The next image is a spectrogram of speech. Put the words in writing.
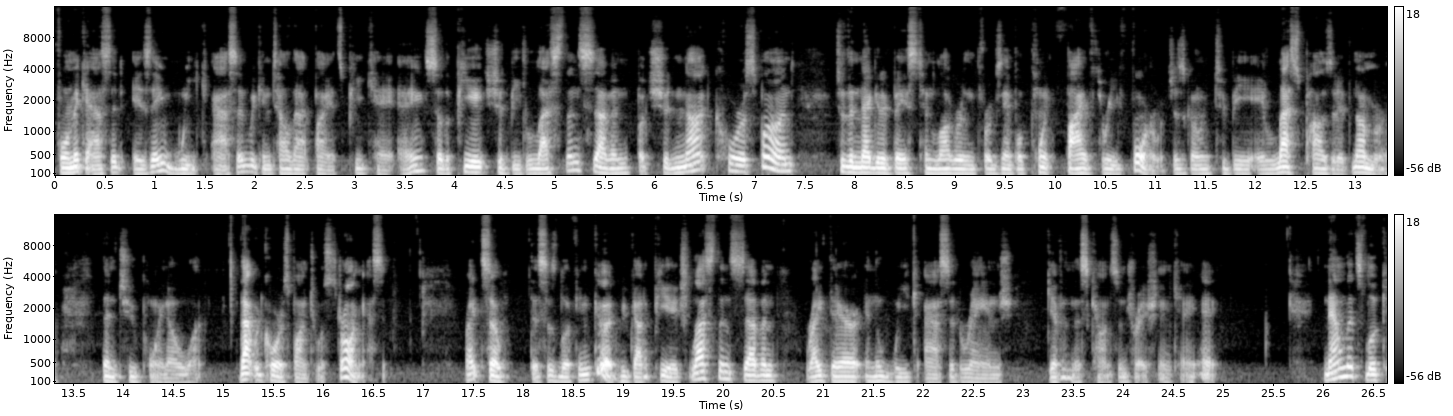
Formic acid is a weak acid. We can tell that by its pKa. So the pH should be less than 7, but should not correspond to the negative base 10 logarithm, for example, 0.534, which is going to be a less positive number than 2.01. That would correspond to a strong acid, right? So this is looking good. We've got a pH less than 7 right there in the weak acid range, given this concentration in Ka. Now let's look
